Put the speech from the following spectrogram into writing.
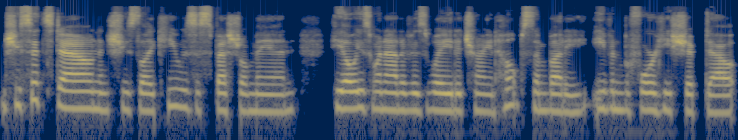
And She sits down and she's like, he was a special man. He always went out of his way to try and help somebody, even before he shipped out.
